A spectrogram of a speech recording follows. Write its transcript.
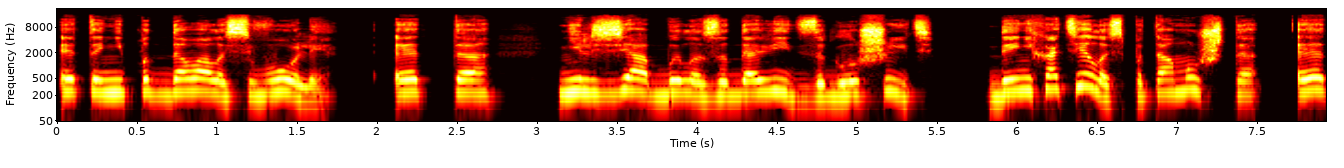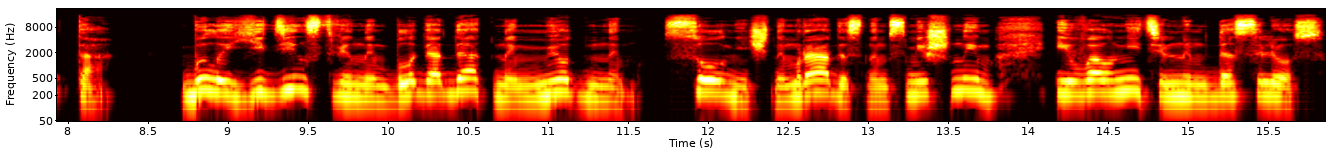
Это не поддавалось воле, это нельзя было задавить, заглушить, да и не хотелось, потому что это было единственным благодатным, медным, солнечным, радостным, смешным и волнительным до слез.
